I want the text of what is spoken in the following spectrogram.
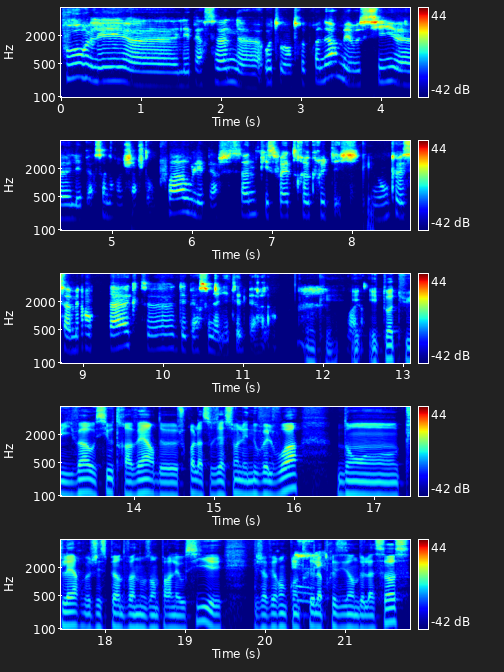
pour les, euh, les personnes euh, auto-entrepreneurs, mais aussi les personnes en recherche d'emploi ou les personnes qui souhaitent recruter. Donc, ça met en contact des personnalités de Berlin. Et, toi, tu y vas aussi au travers de, je crois, l'association Les Nouvelles Voix, dont Claire, j'espère, va nous en parler aussi. Et, j'avais rencontré la présidente de la SOS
